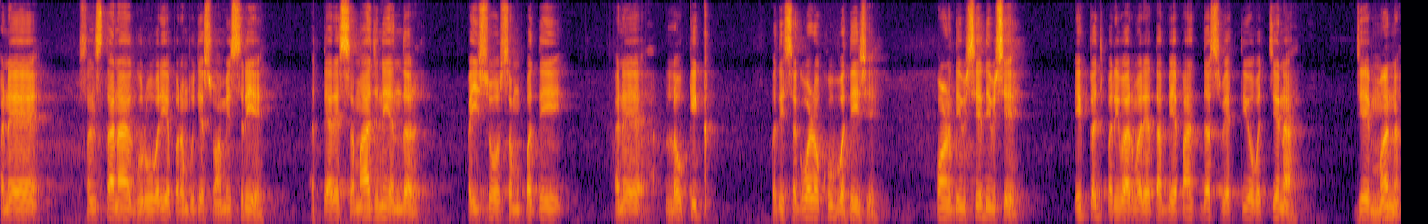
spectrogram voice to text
અને સંસ્થાના ગુરુવર્ય પરમ પૂજ્ય સ્વામીશ્રીએ અત્યારે સમાજની અંદર પૈસો, સંપત્તિ અને લૌકિક બધી સગવડો ખૂબ વધી છે. પણ દિવસે દિવસે એક જ પરિવારમાં રહેતા બે, પાંચ, દસ વ્યક્તિઓ વચ્ચેના જે મન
